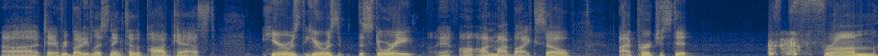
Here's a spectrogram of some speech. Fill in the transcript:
uh, to everybody listening to the podcast. Here was here was the story uh, on my bike. So I purchased it from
